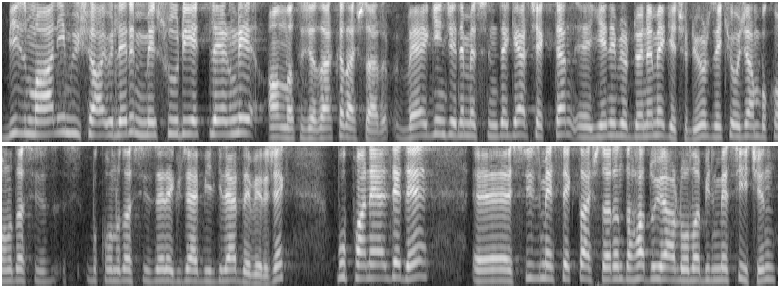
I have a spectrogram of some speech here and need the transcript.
biz mali müşavirlerin mesuliyetlerini anlatacağız arkadaşlar. Vergi incelemesinde gerçekten e, yeni bir döneme geçiliyor. Zeki Hocam bu konuda siz bu konuda sizlere güzel bilgiler de verecek. Bu panelde de e, siz meslektaşların daha duyarlı olabilmesi için,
